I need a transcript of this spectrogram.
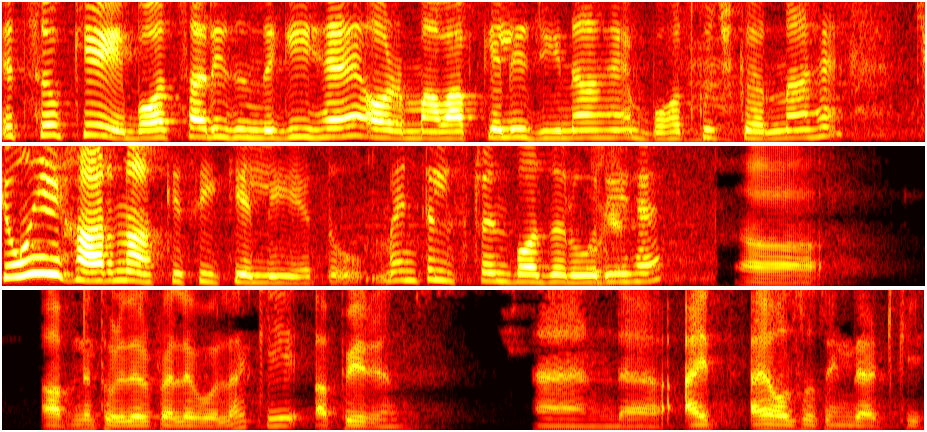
इट्स ओके बहुत सारी ज़िंदगी है और माँ बाप के लिए जीना है बहुत कुछ करना है। क्यों ही हारना किसी के लिए? तो मेंटल स्ट्रेंथ बहुत ज़रूरी है। आपने थोड़ी देर पहले बोला कि appearance and I I also think that कि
